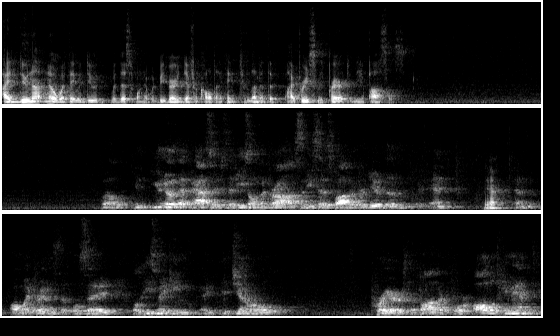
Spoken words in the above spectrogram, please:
I do not know what they would do with this one. It would be very difficult, I think, to limit the high priestly prayer to the apostles. Well, you know that passage that he's on the cross and he says, Father, forgive them. And, yeah. and all my friends that will say, well, he's making a, a general prayer to the Father for all of humanity.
